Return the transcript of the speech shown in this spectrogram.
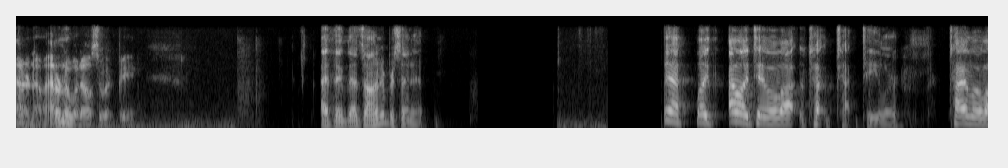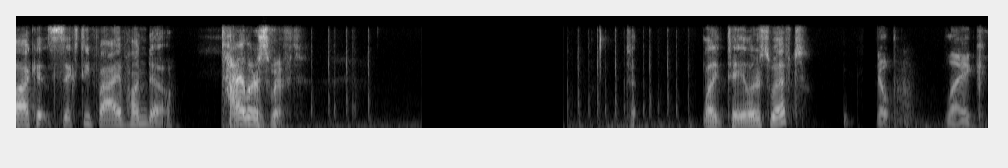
I don't know. I don't know what else it would be. I think that's 100 percent it. Yeah, like I like Taylor Lock- T- T- Taylor Tyler Lockett, 65 hundo. Tyler Swift. Like Taylor Swift. Nope. Like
